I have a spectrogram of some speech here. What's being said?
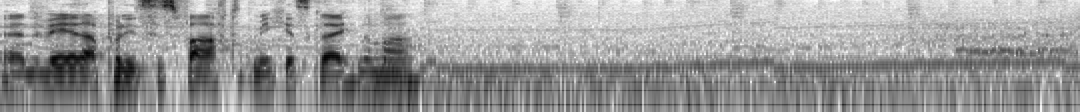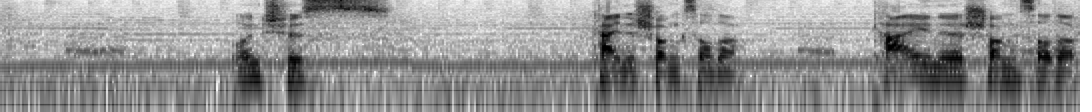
Entweder der Polizist verhaftet mich jetzt gleich nochmal. Und tschüss. Keine Chance hat er. Keine Chance hat er.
